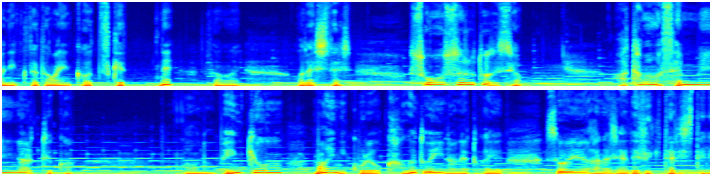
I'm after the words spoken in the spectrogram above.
お肉とともにこうつけね。そのお出ししたりそうするとですよ頭が鮮明になるっていうかあの勉強の前にこれを嗅ぐといいのねとかいうそういう話が出てきたりして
